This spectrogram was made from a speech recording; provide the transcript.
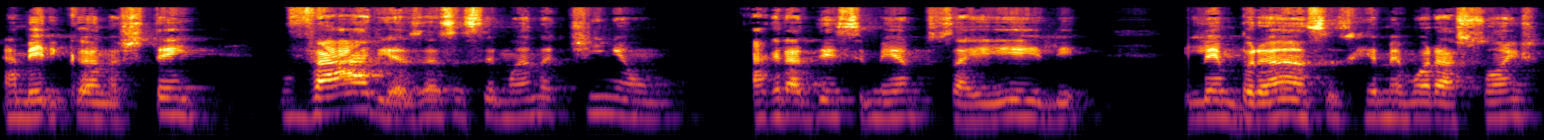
americanas têm? Várias essa semana tinham agradecimentos a ele, lembranças, rememorações.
